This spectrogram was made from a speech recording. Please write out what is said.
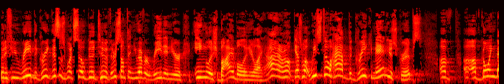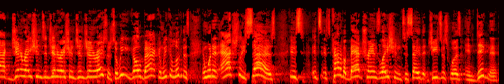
But if you read the Greek, this is what's so good too. If there's something you ever read in your English Bible and you're like, I don't know, guess what? We still have the Greek manuscripts of, of going back generations and generations and generations. So we can go back and we can look at this. And what it actually says is it's, it's kind of a bad translation to say that Jesus was indignant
